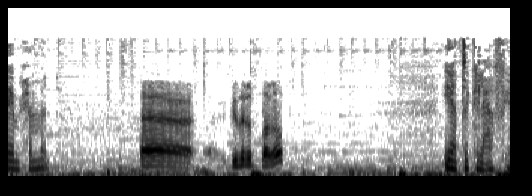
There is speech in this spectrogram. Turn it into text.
يا محمد. آه قدر الضغط؟ يعطيك العافية.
